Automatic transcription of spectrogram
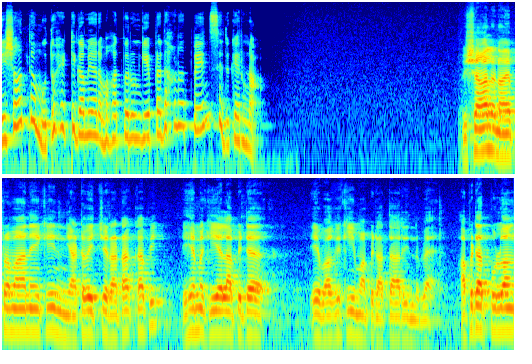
නිශාන්ත මුතුහෙට්ටිගම යන මහත්වරුන්ගේ ප්‍රධානත්වයෙන් සිදු කෙරුණා. විශාල ණය ප්‍රමාණයකින් යටවෙච්ච රටක් අපි එහෙම කියලා අපිට ඒ වගකීම අපිට අතාරින්න බෑ. අපිටත් පුළුවන්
